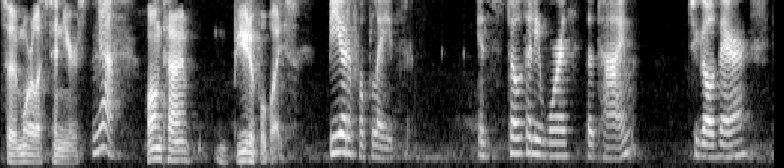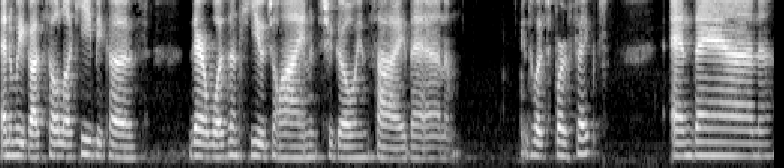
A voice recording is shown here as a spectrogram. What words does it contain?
So more or less 10 years. Yeah. Long time, beautiful place. beautiful place. It's totally worth the time to go there. And we got so lucky because there wasn't huge lines to go inside and it was perfect. And then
